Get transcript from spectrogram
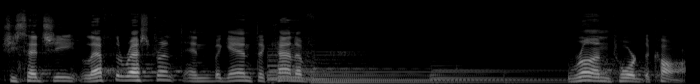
She said she left the restaurant and began to kind of run toward the car.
